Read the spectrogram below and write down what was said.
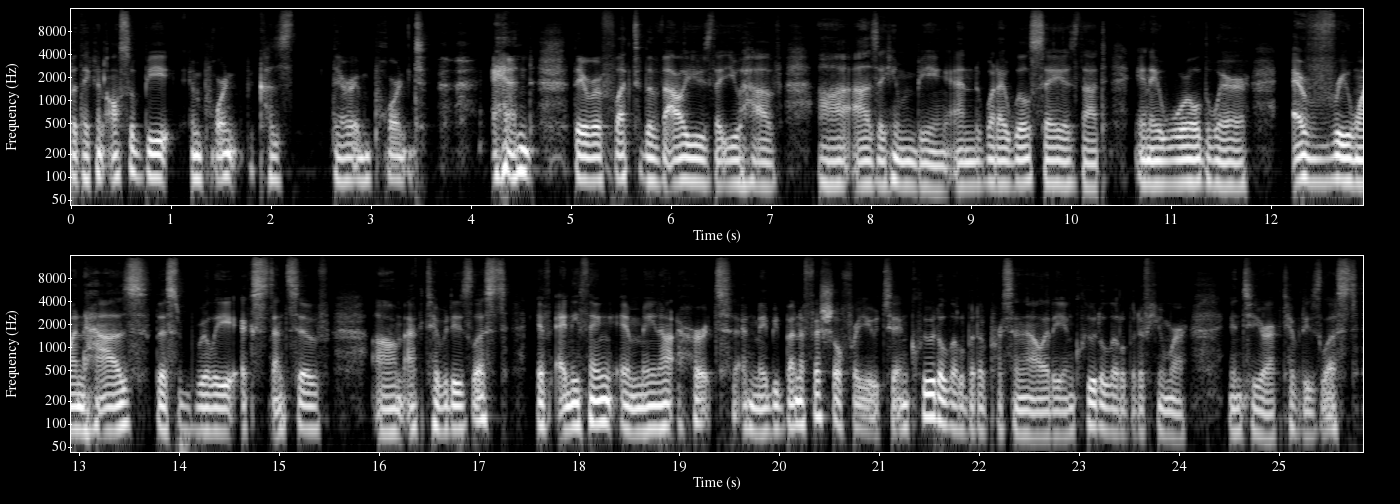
but they can also be important because they're important and they reflect the values that you have uh, as a human being. And what I will say is that in a world where everyone has this really extensive um, activities list. If anything, it may not hurt and may be beneficial for you to include a little bit of personality, include a little bit of humor into your activities list,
